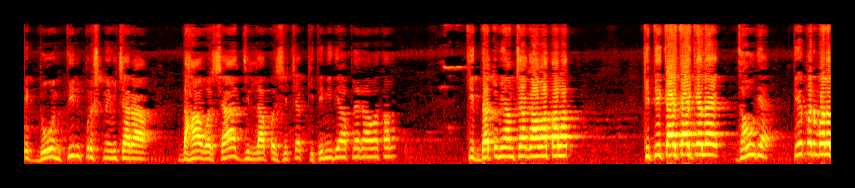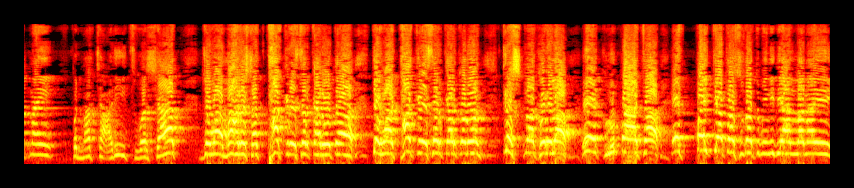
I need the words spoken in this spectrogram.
एक दोन तीन प्रश्न विचारा. दहा वर्षात जिल्हा परिषदच्या किती निधी आपल्या गावात आला? किद्दा तुम्ही आमच्या गावात आलात? किती काय काय केलंय? जाऊ द्या. ते पण बोलत नाही. पण मागच्या अडीच वर्षात जेव्हा महाराष्ट्रात ठाकरे सरकार होत तेव्हा ठाकरे सरकारकडून कृष्णा खोरेला एक रुपयाचा एक पैक्याचा सुद्धा तुम्ही निधी आणला नाही.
